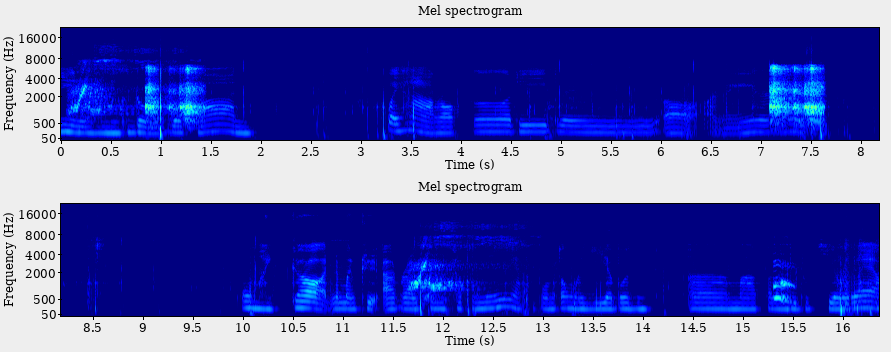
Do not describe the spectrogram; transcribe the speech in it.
นี่นี่คือโดดรับเดือผ่าน ไปหาร็อกเกอร์ที่เป็นเอ่ออันนี้เลยโอ้ my god นั่นมันคืออะไรกันครับเนี่ยผมต้องมาเยียบนเอ่อมาฟลังดูเคียวแล้ว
